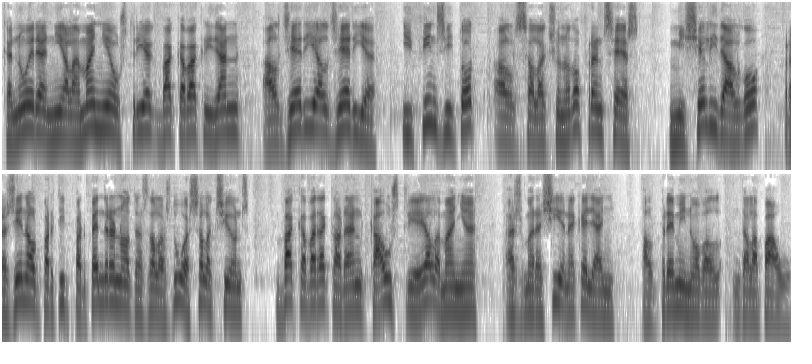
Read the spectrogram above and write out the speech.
que no era ni alemany ni austríac, va acabar cridant Algèria, Algèria, i fins i tot el seleccionador francès Michel Hidalgo, present al partit per prendre notes de les dues seleccions, va acabar declarant que Àustria i Alemanya es mereixien aquell any el Premi Nobel de la Pau.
